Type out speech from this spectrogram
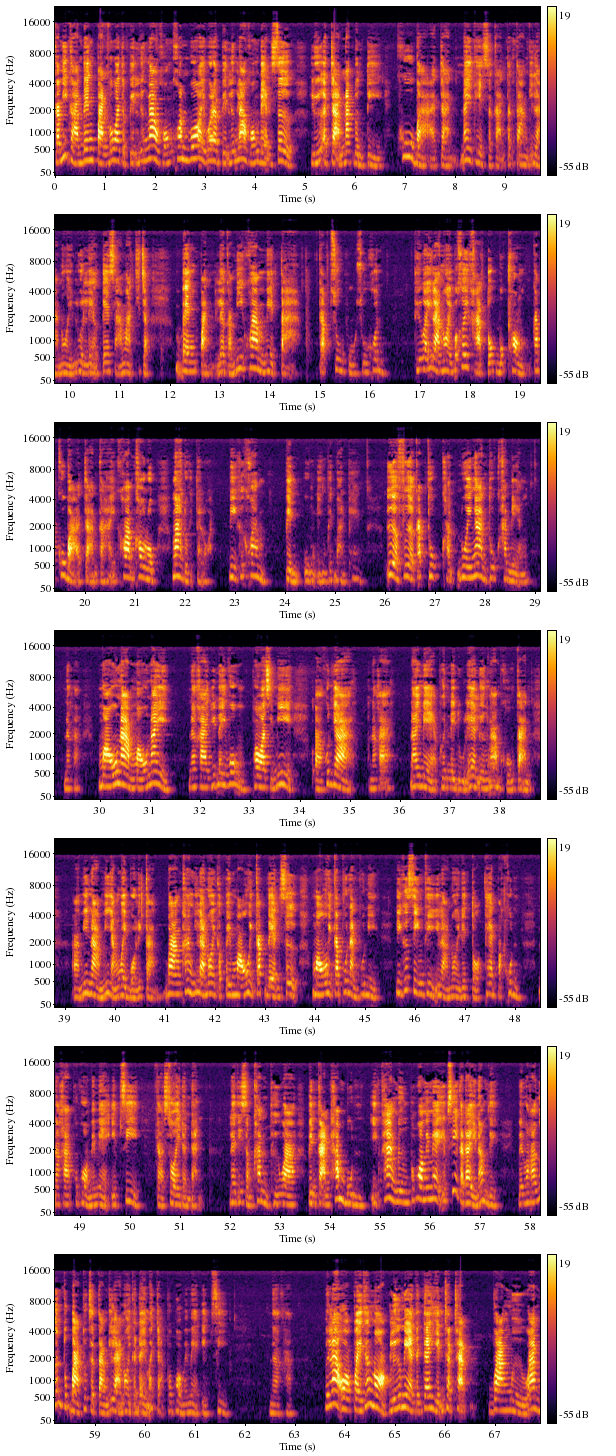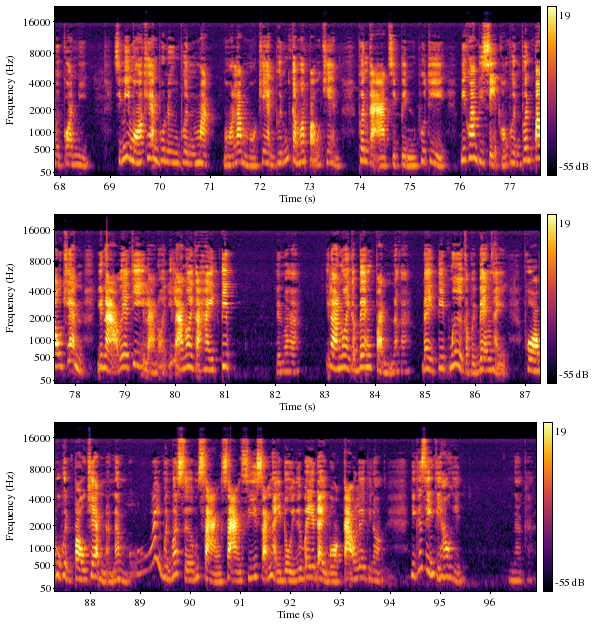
ก็มีการแบ่งปันไม่ว่าจะเป็นเรื่องเล่าของคอนวอยว่าจะเป็นเรื่องเล่าของแดนเซอร์ หรืออาจารย์นักดนตรี คู่บ่าอาจารย์ในเทศกาลต่างๆอีหลาหน่อยล้วนแล้วแต่สามารถที่จะแบ่งปันแล้วก็มีความเมตตากับสู่ผู้สู่คน ถือว่าอีหลาหน่อยบ่เคยขาดตกบกพร่องกับคู่บาอาจารย์ก็ให้ความเคารพมาโดยตลอด นี่คือความเป็นองค์อิงเพชรบานแพงเอื้อเฟื้อกับทุกหน่วยงานทุกแขนงนะคะ เมาหน้ำเมาในนะคะอยู่ในวงเพราะว่าสิมีคุณยานะคะนายแม่เพิ่นในดูแลเรื่องน้ำของการมีน้ำมีหยังไว้บริการ บางครั้งนี่ละน้อยก็ไปเมาให้กับแดนเซอร์เมาให้กับผู้นั้นผู้นี้นี่คือสิ่งที่อีหลาน้อยได้ตอบแทนพระคุณนะคะพ่อพ่อแม่แม่เอฟซีกาซอยดันดันและที่สำคัญถือว่าเป็นการทำบุญอีกทางหนึ่งพ่อพ่อแม่แม่เอฟซีก็ได้นำดิ เป็นว่าคะเงินทุกบาททุกสตางค์อีหลาน้อยก็ได้มาจากพ่อพ่อแม่แม่เอฟซีนะคะ เวลาออกไปข้งนอกหรือแม่ตั้งใจเห็นชัดๆวางมือว่านมือก่อนนี่สิมีหมอแค้นผู้หนึ่งเพิ่นมักหมอล่ำหมอแค้นเพิ่นก็มาเป่าแค้นเพิ่นก็อาจสิเป็นผู้ที่มีความพิเศษของเพิ่นเพิ่นเป่าแค้นอยู่หนาเวทีอีหลาน้อย อีหลาน้อยก็ให้ติปเห็นไหมคะอีหลาน้อยก็แบ่งปันนะคะ ได้ติปมือก็ไปแบ่งให้ พอผู้เพิ่นเป่าแค้นนั่นนำโอ้ยเพิ่นว่าเสริมสร้างสร้างสีสันให้โดยไม่ได้บอกกล่าวเลยพี่น้อง นี่คือสิ่งที่เฮาเห็นนะคะ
